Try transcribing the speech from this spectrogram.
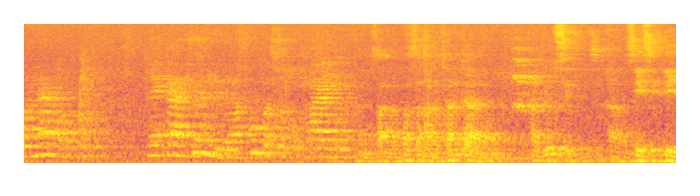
มนาถบพิตรในการช่วยเหลือผู้ประสบภัยสารพัฒนาชั้นจันทร์อายุ40 ปี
